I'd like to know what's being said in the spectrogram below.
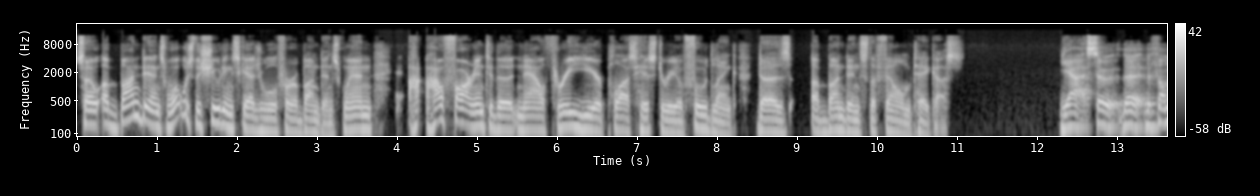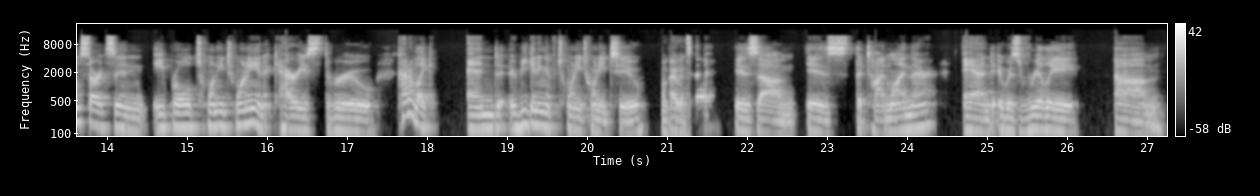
So abundance, what was the shooting schedule for abundance? When, h- how far into the now three year plus history of FoodLink does abundance, the film take us? Yeah, so the the film starts in April 2020 and it carries through kind of like end beginning of 2022. Okay. I would say is um is the timeline there, and it was really um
